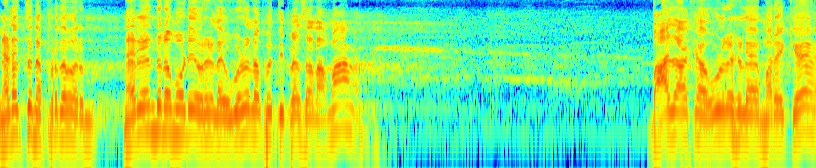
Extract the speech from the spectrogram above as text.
நடத்தின பிரதமர் நரேந்திர மோடி அவர்களை ஊழலை பற்றி பேசலாமா? பாஜக ஊழல்களை மறைக்க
